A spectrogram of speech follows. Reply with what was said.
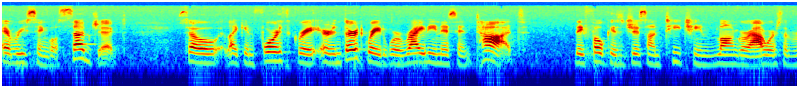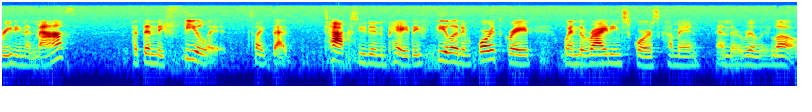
every single subject. So like in fourth grade, or in third grade, where writing isn't taught, they focus just on teaching longer hours of reading and math, but then they feel it. It's like that tax you didn't pay. They feel it in fourth grade when the writing scores come in and they're really low,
